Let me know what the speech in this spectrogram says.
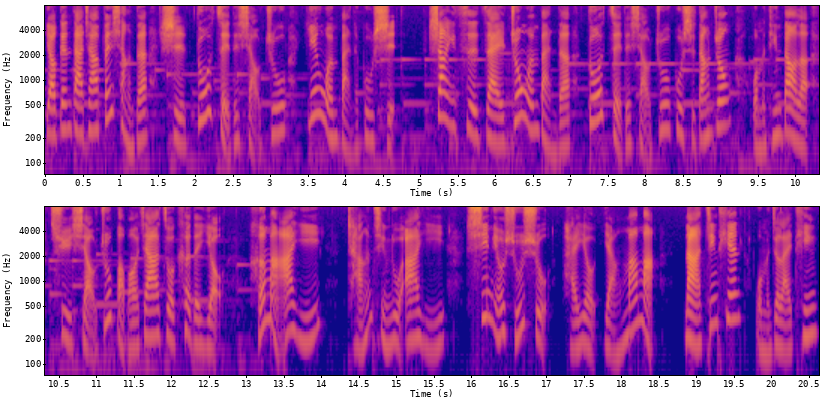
要跟大家分享的是多嘴的小猪英文版的故事。上一次在中文版的多嘴的小猪故事当中，我们听到了去小猪宝宝家做客的有河马阿姨、长颈鹿阿姨、犀牛叔叔，还有羊妈妈。那今天我们就来听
